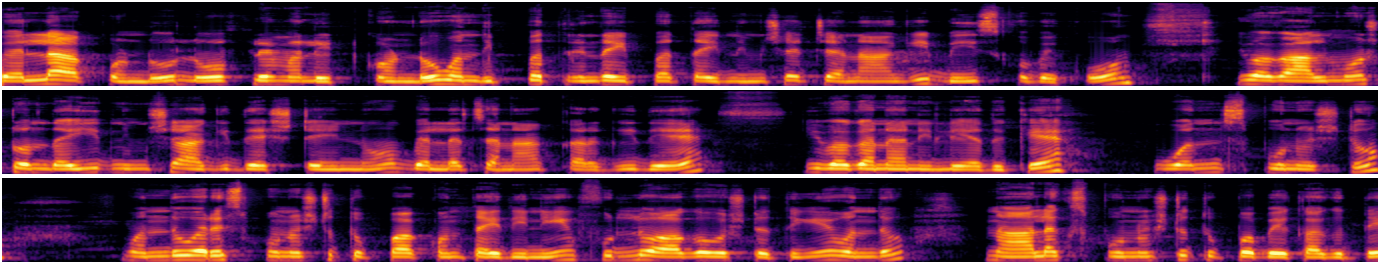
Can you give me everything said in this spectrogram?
ಬೆಲ್ಲ ಹಾಕ್ಕೊಂಡು ಲೋ ಫ್ಲೇಮಲ್ಲಿ ಇಟ್ಕೊಂಡು ಒಂದು ಇಪ್ಪತ್ತರಿಂದ ಇಪ್ಪತ್ತೈದು ನಿಮಿಷ ಚೆನ್ನಾಗಿ ಬೇಯಿಸ್ಕೋಬೇಕು. ಇವಾಗ ಆಲ್ಮೋಸ್ಟ್ ಒಂದು ಐದು ನಿಮಿಷ ಆಗಿದೆ ಅಷ್ಟೇ ಇನ್ನು. ಬೆಲ್ಲ ಚೆನ್ನಾಗಿ ಕರಗಿದೆ. ಇವಾಗ ನಾನಿಲ್ಲಿ ಅದಕ್ಕೆ ಒಂದು ಸ್ಪೂನಷ್ಟು ಒಂದೂವರೆ ಸ್ಪೂನಷ್ಟು ತುಪ್ಪ ಹಾಕ್ಕೊತಾ ಇದ್ದೀನಿ. ಫುಲ್ಲು ಆಗೋವಷ್ಟೊತ್ತಿಗೆ ಒಂದು ನಾಲ್ಕು ಸ್ಪೂನಷ್ಟು ತುಪ್ಪ ಬೇಕಾಗುತ್ತೆ.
